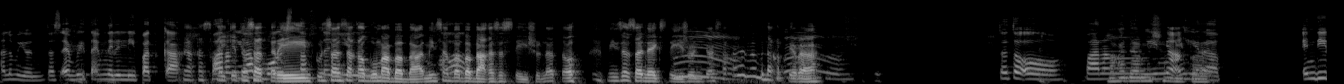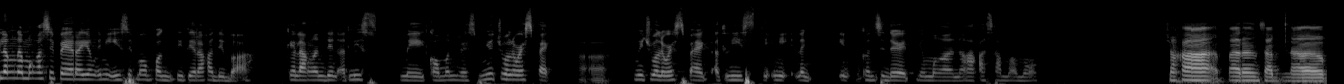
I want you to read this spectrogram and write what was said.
Alam mo yun? Tapos every time nalilipat ka, Nakakasakay parang kita you sa have more train, stuff kung saan sa ka bumababa. Minsan Oo. bababa ka sa station na to. Minsan sa next station ka. Mm. Saan ka na naman nakatira? Mm. Totoo. Parang Nakadami yun nga ang hirap. Hindi lang naman kasi pera yung iniisip mo pag titira ka, di ba? Kailangan din at least may common res- mutual respect. Oo. Mutual respect, at least ini- nag considerate yung mga nakakasama mo. Tsaka parang sab na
